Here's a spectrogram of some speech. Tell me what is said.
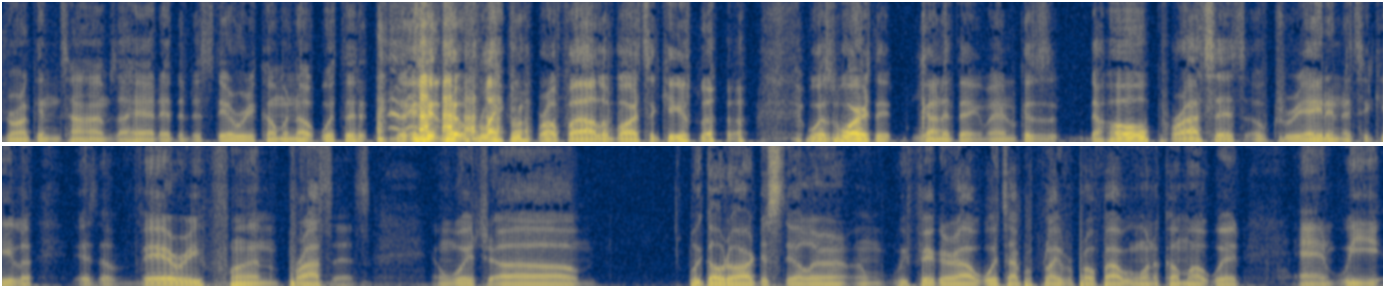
drunken times I had at the distillery coming up with the, the, the flavor profile of our tequila was worth it kind of thing, man. Because the whole process of creating a tequila is a very fun process in which um we go to our distiller and we figure out what type of flavor profile we want to come up with and we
